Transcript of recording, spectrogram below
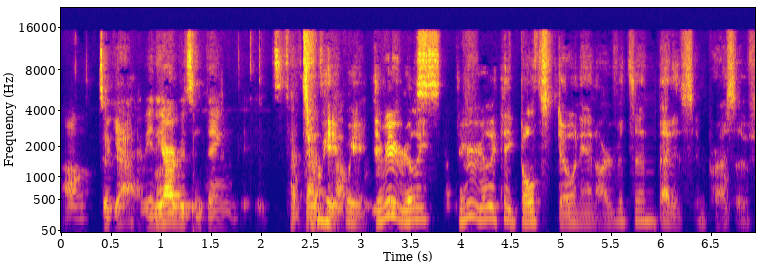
Um, so yeah, I mean the Arvidsson thing. It's t- wait, tough. wait, did we really? Did we really take both Stone and Arvidsson? That is impressive.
